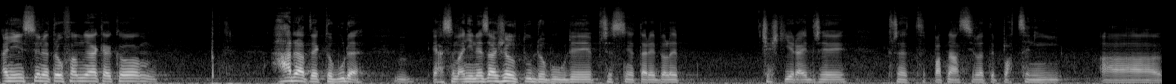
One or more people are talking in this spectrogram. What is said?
ani si netroufám nějak jako hádat, jak to bude. Hmm. Já jsem ani nezažil tu dobu, kdy přesně tady byli čeští rajdři před 15 lety placený a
